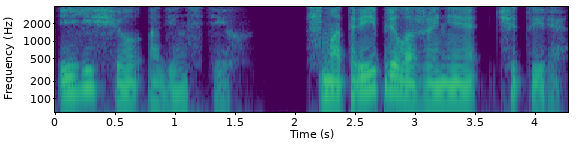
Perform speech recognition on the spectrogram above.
И еще один стих. Смотри приложение 4.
